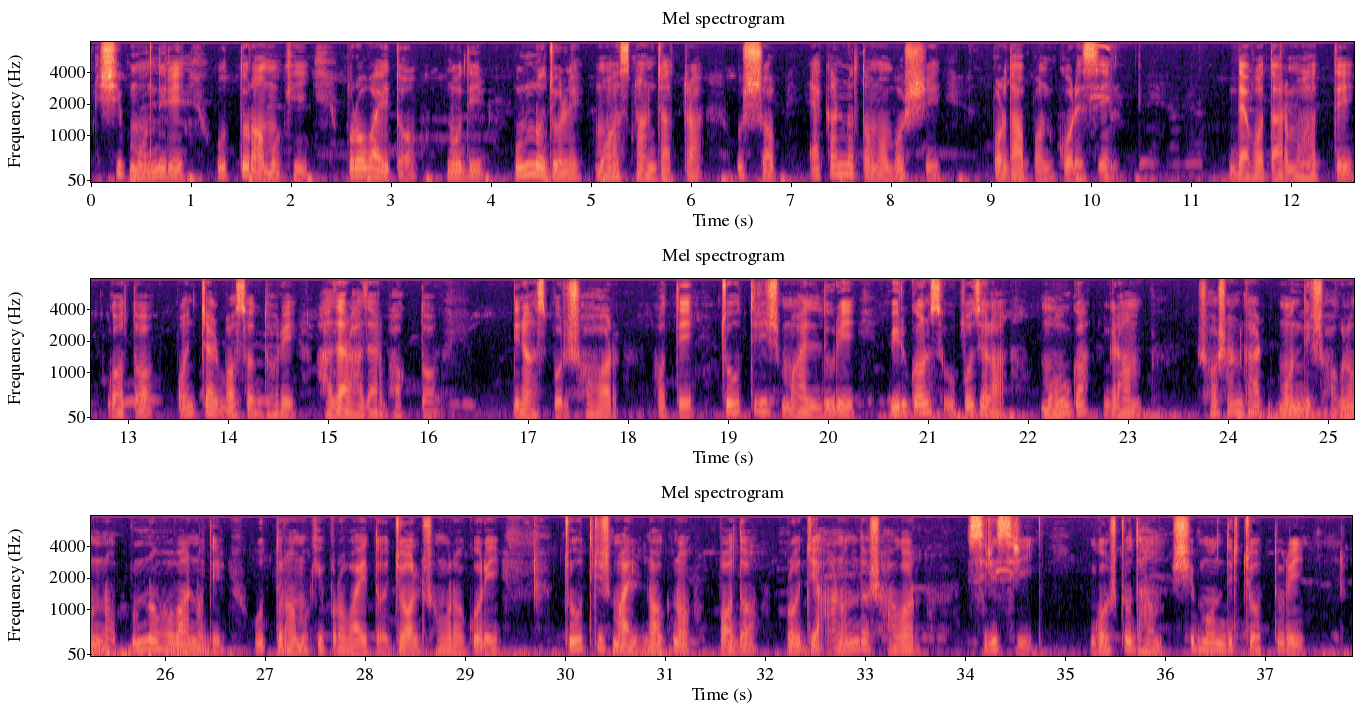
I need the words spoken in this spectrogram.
শিব মন্দিরে উত্তরামুখী প্রবাহিত নদীর পুণ্যজলে মহাস্নান যাত্রা উৎসব একান্নতম বর্ষে পদার্পণ করেছে। দেবতার মহাত্মে গত পঞ্চাশ বছর ধরে হাজার হাজার ভক্ত দিনাজপুর শহর হতে চৌত্রিশ মাইল দূরে বীরগঞ্জ উপজেলা মৌগা গ্রাম শ্মশানঘাট মন্দির সংলগ্ন পূর্ণভবা নদীর উত্তরামুখী প্রবাহিত জল সংগ্রহ করে চৌত্রিশ মাইল নগ্ন পদ ব্রজে আনন্দ সাগর শ্রী শ্রী গোষ্ঠধাম শিব মন্দির চত্বরে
